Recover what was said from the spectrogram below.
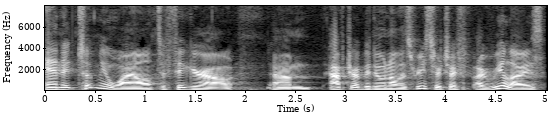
And it took me a while to figure out, um, after I've been doing all this research, I, I realized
